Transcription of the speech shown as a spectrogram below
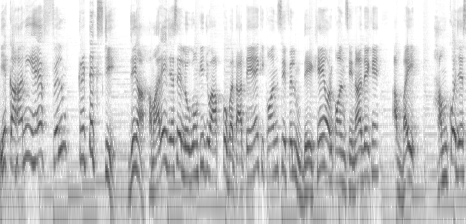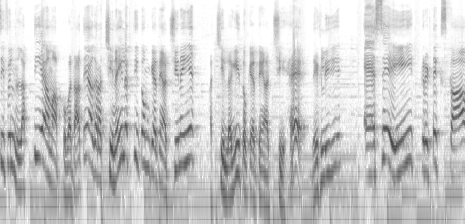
ये कहानी है फ़िल्म क्रिटिक्स की। जी हाँ हमारे जैसे लोगों की जो आपको बताते हैं कि कौन सी फ़िल्म देखें और कौन सी ना देखें, अब भाई, हमको जैसी फ़िल्म लगती है, हम आपको बताते हैं। अगर अच्छी नहीं लगती तो हम कहते हैं अच्छी नहीं है, अच्छी लगी तो कहते हैं अच्छी है, देख लीजिए। ऐसे ही क्रिटिक्स का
